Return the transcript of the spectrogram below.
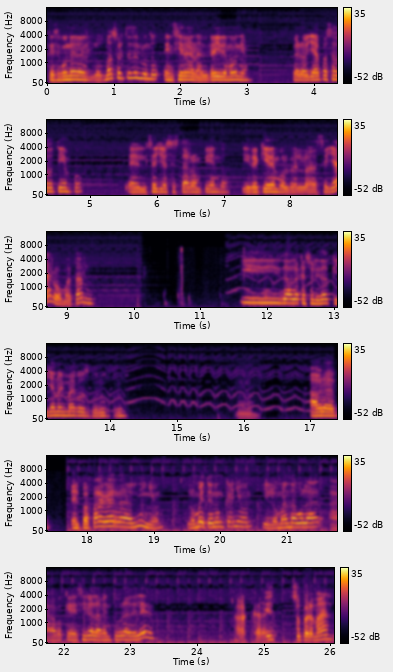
Que según eran los más fuertes del mundo, encierran al rey demonio. Pero ya ha pasado tiempo, el sello se está rompiendo y requieren volverlo a sellar o matarlo. Y da la casualidad que ya no hay magos gurú gurú. Ahora, el papá agarra al niño, lo mete en un cañón y lo manda a volar a que siga la aventura del héroe. Ah, caray. Es Superman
